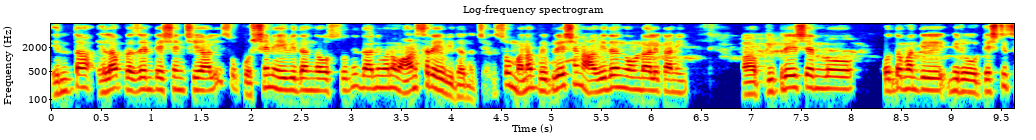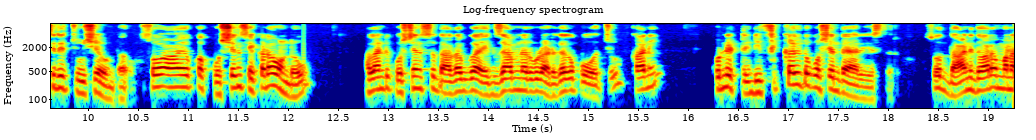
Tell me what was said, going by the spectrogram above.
ఎంత ఎలా ప్రజెంటేషన్ చేయాలి సో క్వశ్చన్ ఏ విధంగా వస్తుంది దాన్ని మనం ఆన్సర్ ఏ విధంగా చేయాలి. సో మన ప్రిపరేషన్ ఆ విధంగా ఉండాలి కానీ ఆ ప్రిపరేషన్లో కొంతమంది మీరు టెస్ట్ సిరీస్ చూసే ఉంటారు. సో ఆ యొక్క క్వశ్చన్స్ ఎక్కడ ఉండవు. అలాంటి క్వశ్చన్స్ దాదాపుగా ఎగ్జామినర్ కూడా అడగకపోవచ్చు. కానీ కొన్ని డిఫికల్ట్ క్వశ్చన్ తయారు చేస్తారు. సో దాని ద్వారా మన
